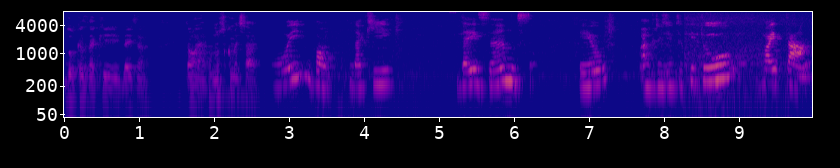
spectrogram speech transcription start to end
Lucas daqui 10 anos. Então é, vamos começar. Oi, bom, daqui 10 anos eu acredito que tu vai estar tá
